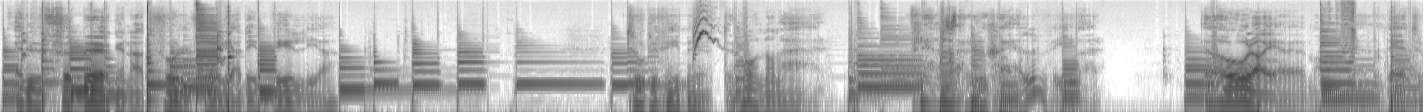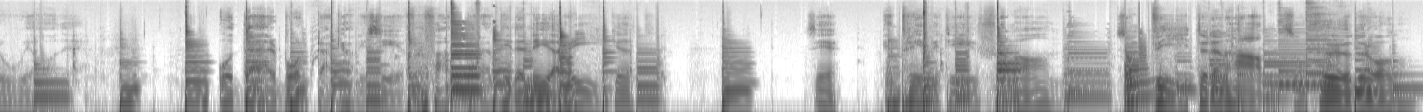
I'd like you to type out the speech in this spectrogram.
är du förmögen att fullfölja din vilja. Tror du vi möter honom här? Frälsaren själv, Ivar? Jodå, Emanuel, det tror jag det. Och där borta kan vi se författaren till det nya riket. Se, en primitiv schaman som biter den hand som föder honom.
